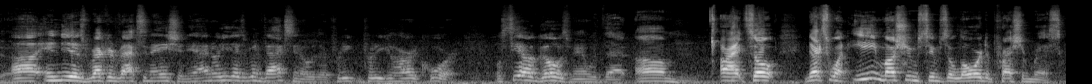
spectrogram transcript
Yeah. Uh, India's record vaccination. Yeah, I know you guys have been vaccinated over there. Pretty pretty hardcore. We'll see how it goes, man, with that. Um, all right, so next one. Eating mushrooms seems to lower depression risk.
